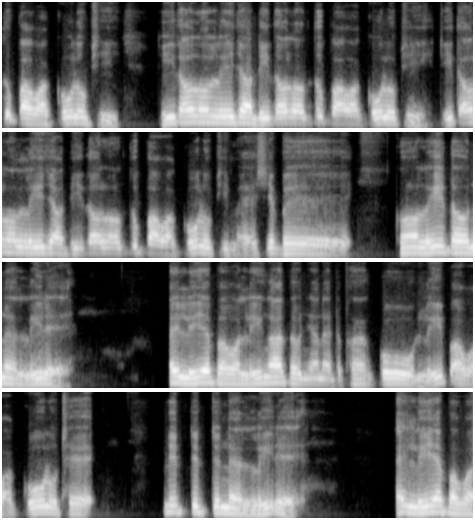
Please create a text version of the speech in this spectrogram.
သူ့ပါဝါ6လို့ဖြီဒီသုံးလုံး၄ကြောက်ဒီသုံးလုံးသူ့ပါဝါ6လို့ဖြီဒီသုံးလုံး၄ကြောက်ဒီသုံးလုံးသူ့ပါဝါ6လို့ဖြီမယ်ရှစ်ပဲခွန်၄သုံးနဲ့၄တဲ့အဲ့လေးရဲ့ပါဝါ၄၅၃ညနဲ့တဖန်ကို၄ပါဝါ6လို့ထက်နှစ်တစ်တစ်နဲ့၄တဲ့အဲ့လေးရဲ့ပါဝါ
